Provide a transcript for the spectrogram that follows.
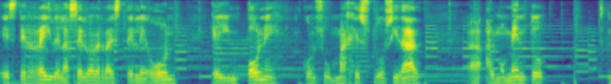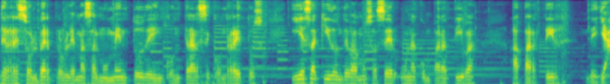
este rey de la selva, ¿verdad? Este león que impone con su majestuosidad al momento de resolver problemas al momento de encontrarse con retos y es aquí donde vamos a hacer una comparativa a partir de ya.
